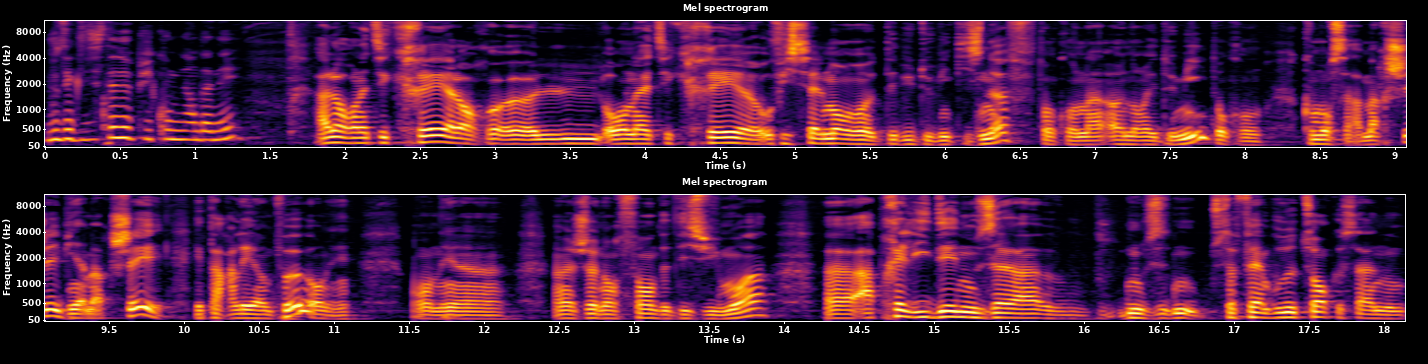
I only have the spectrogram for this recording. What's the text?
Vous existez depuis combien d'années? Alors, on a été créé, alors, euh, on a été créé euh, officiellement début 2019, donc on a un an et demi, donc on commence à marcher, bien marcher et parler un peu. On est, on est un, jeune enfant de 18 mois. après, l'idée nous a, nous, ça fait un bout de temps que ça nous,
